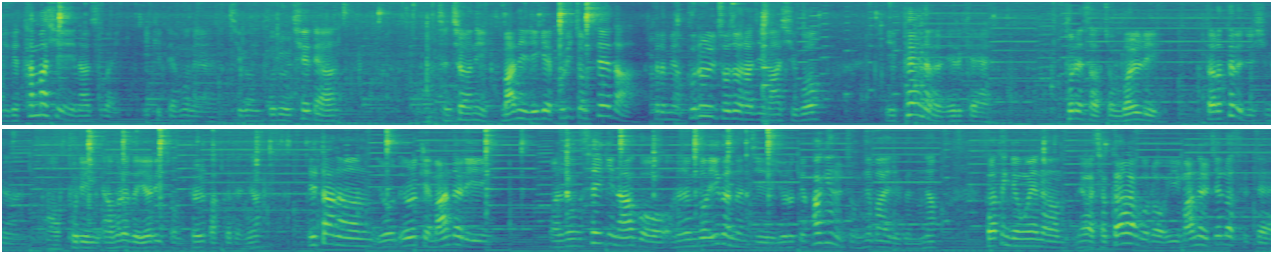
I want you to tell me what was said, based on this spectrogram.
이게 탄맛이 날 수가 있, 기 때문에 지금 불을 최대한 어, 천천히. 만일 이게 불이 좀 세다 그러면 불을 조절하지 마시고 이 팬을 이렇게 불에서 좀 멀리 떨어뜨려 주시면 어, 불이 아무래도 열이 좀 덜 받거든요. 일단은 요, 요렇게 마늘이 어느 정도 색이 나고 어느 정도 익었는지 이렇게 확인을 좀 해봐야 되거든요. 그 같은 경우에는 내가 젓가락으로 이 마늘 찔렀을 때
